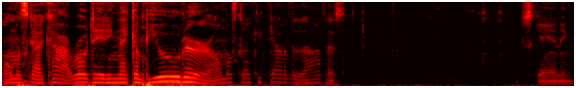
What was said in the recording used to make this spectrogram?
Almost got caught rotating that computer. Almost got kicked out of his office. Scanning.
